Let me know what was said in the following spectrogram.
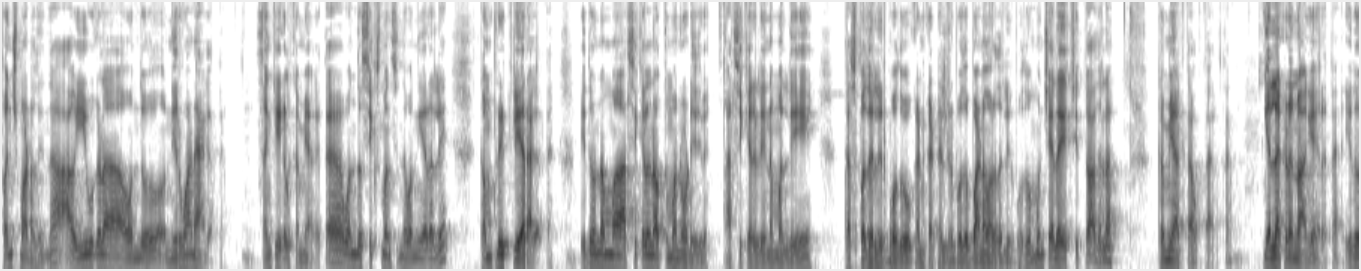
ಪಂಚ್ ಮಾಡೋದ್ರಿಂದ ಆ ಇವುಗಳ ಒಂದು ನಿರ್ವಹಣೆ ಆಗುತ್ತೆ. ಸಂಖ್ಯೆಗಳು ಕಮ್ಮಿ ಆಗುತ್ತೆ. ಒಂದು ಸಿಕ್ಸ್ ಮಂತ್ಸಿಂದ ಒನ್ ಇಯರಲ್ಲಿ ಕಂಪ್ಲೀಟ್ ಕ್ಲಿಯರ್ ಆಗುತ್ತೆ. ಇದು ನಮ್ಮ ಅರಸಿಕೆಯಲ್ಲಿ ನಾವು ತುಂಬ ನೋಡಿದ್ದೀವಿ ಅರಸಿಕೆಯಲ್ಲಿ ನಮ್ಮಲ್ಲಿ ಕಸ್ಬದಲ್ಲಿರ್ಬೋದು ಕಣ್ಕಟ್ಟಲ್ಲಿರ್ಬೋದು ಬಾಣವಾರದಲ್ಲಿರ್ಬೋದು ಮುಂಚೆ ಎಲ್ಲ ಹೆಚ್ಚಿತ್ತು. ಅದೆಲ್ಲ ಕಮ್ಮಿ ಆಗ್ತಾ ಹೋಗ್ತಾ ಇರುತ್ತೆ. ಎಲ್ಲ ಕಡೆನೂ ಹಾಗೇ ಇರುತ್ತೆ. ಇದು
